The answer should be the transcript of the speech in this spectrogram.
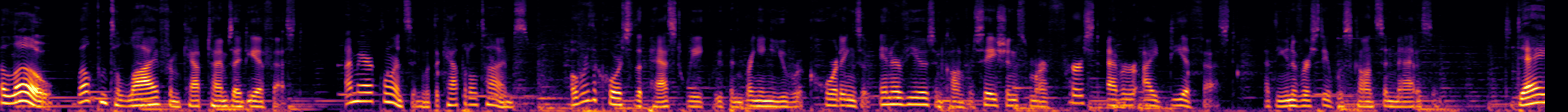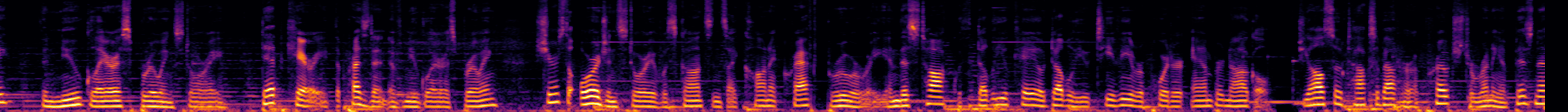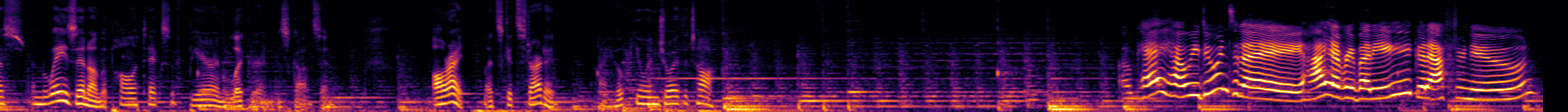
Hello, welcome to Live from Cap Times Idea Fest. I'm Eric Lawrenson with the Capital Times. Over the course of the past week, we've been bringing you recordings of interviews and conversations from our first ever Idea Fest at the University of Wisconsin Madison. Today, the New Glarus Brewing story. Deb Carey, the president of New Glarus Brewing, shares the origin story of Wisconsin's iconic craft brewery in this talk with WKOW TV reporter Amber Noggle. She also talks about her approach to running a business and weighs in on the politics of beer and liquor in Wisconsin. All right, let's get started. I hope you enjoy the talk. Okay, how are we doing today? Hi, everybody. Good afternoon.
